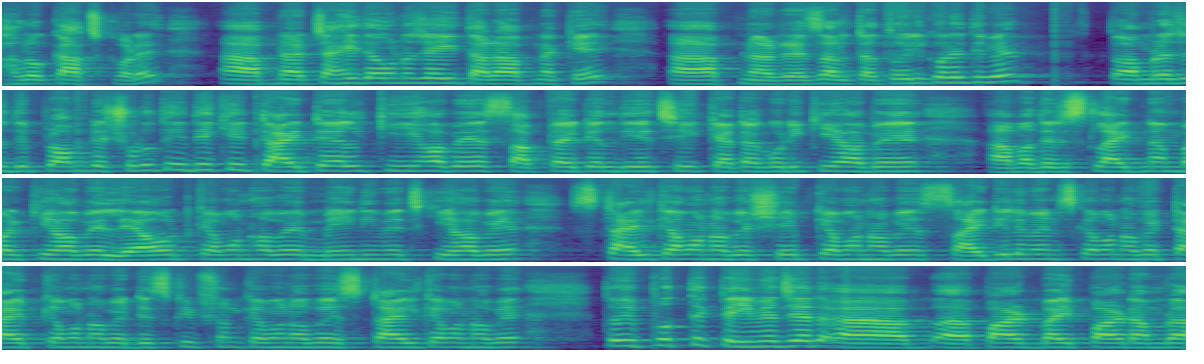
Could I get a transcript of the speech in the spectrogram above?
ভালো কাজ করে। আপনার চাহিদা অনুযায়ী তারা আপনাকে আপনার রেজাল্টটা তৈরি করে দিবে। তো আমরা যদি প্রম্পটের শুরুতেই দেখি টাইটেল কি হবে সাবটাইটেল দিয়েছি ক্যাটাগরি কি হবে, আমাদের স্লাইড নাম্বার কি হবে লেআউট কেমন হবে মেইন ইমেজ কি হবে স্টাইল কেমন হবে শেপ কেমন হবে সাইড এলিমেন্টস কেমন হবে টাইপ কেমন হবে ডিসক্রিপশন কেমন হবে স্টাইল কেমন হবে। তো এই প্রত্যেকটা ইমেজের পার্ট বাই পার্ট আমরা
